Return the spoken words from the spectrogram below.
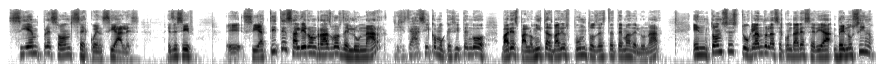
siempre son secuenciales. Es decir, eh, si a ti te salieron rasgos de lunar, dijiste, así ah, como que sí tengo varias palomitas, varios puntos de este tema de lunar, entonces tu glándula secundaria sería venusino.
